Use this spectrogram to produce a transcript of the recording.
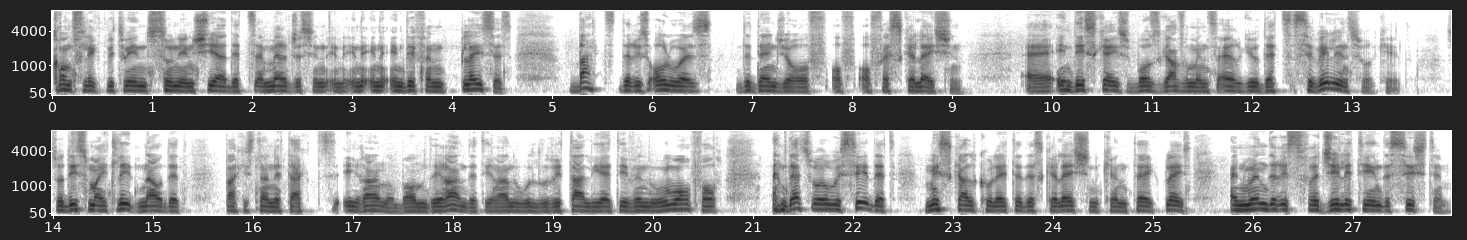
conflict between Sunni and Shia that emerges in in, in, in different places. But there is always the danger of, of, of escalation. Uh, in this case, both governments argue that civilians were killed. So this might lead now that Pakistan attacked Iran or bombed Iran, that Iran will retaliate even more force. And that's where we see that miscalculated escalation can take place. And when there is fragility in the system,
